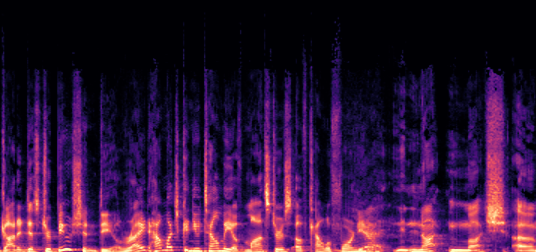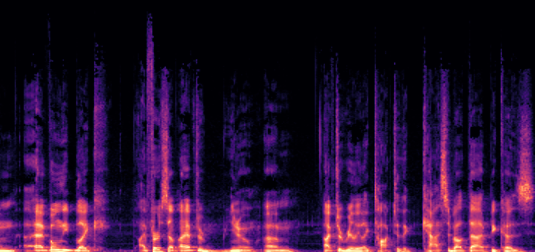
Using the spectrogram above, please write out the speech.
got a distribution deal, right? How much can you tell me of Monsters of California? N- Not much. Um, I've only like, I first up, I have to, you know, um, I have to really like talk to the cast about that because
